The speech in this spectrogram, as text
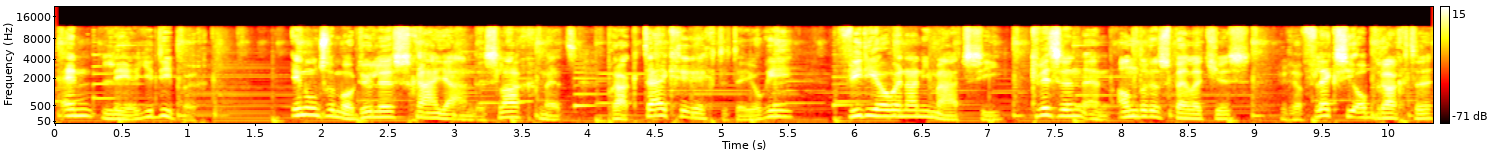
en leer je dieper. In onze modules ga je aan de slag met praktijkgerichte theorie, video en animatie, quizzen en andere spelletjes, reflectieopdrachten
